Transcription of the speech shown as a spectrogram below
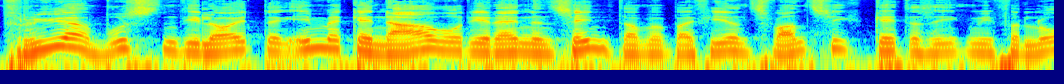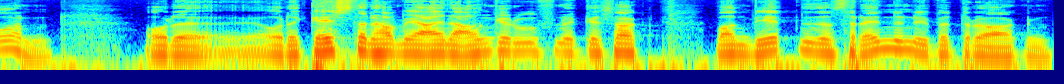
Früher wussten die Leute immer genau, wo die Rennen sind, aber bei 24 geht das irgendwie verloren. Oder, oder gestern haben wir einer angerufen und gesagt, wann wird denn das Rennen übertragen?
